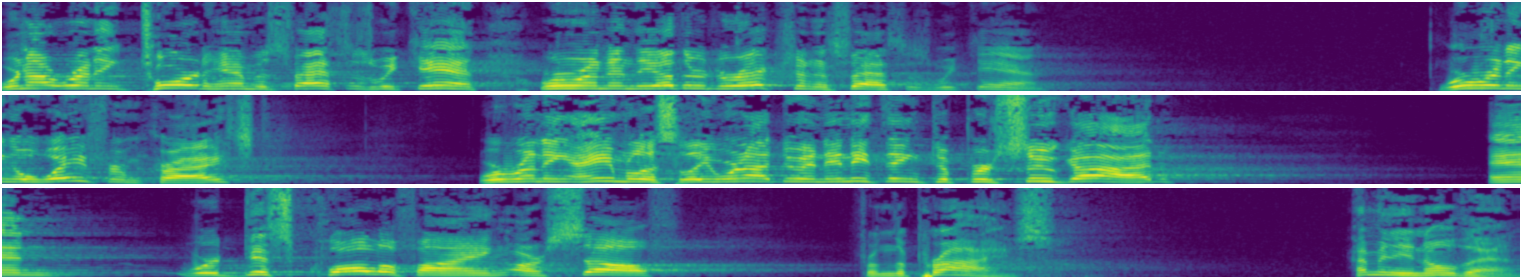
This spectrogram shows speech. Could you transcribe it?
We're not running toward Him as fast as we can. We're running the other direction as fast as we can. We're running away from Christ. We're running aimlessly. We're not doing anything to pursue God. And we're disqualifying ourselves from the prize. How many know that?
